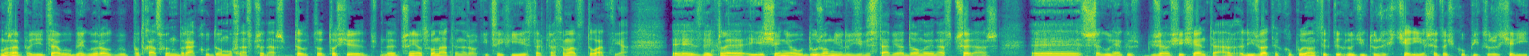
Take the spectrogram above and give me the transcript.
można powiedzieć, cały ubiegły rok był pod hasłem braku domów na sprzedaż. To, to, to się e, przeniosło na ten rok i w tej chwili jest taka sama sytuacja. E, Zwykle jesienią dużo mniej ludzi wystawia domy na sprzedaż, e, szczególnie jak już zbliżają się święta, a liczba tych kupujących, tych ludzi, którzy chcieli jeszcze coś kupić, którzy chcieli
